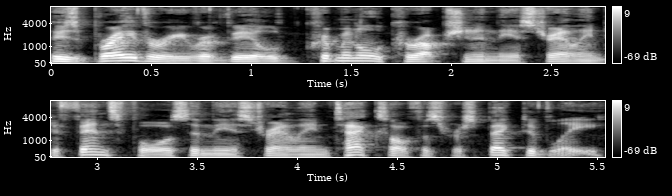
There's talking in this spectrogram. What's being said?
whose bravery revealed criminal corruption in the Australian Defence Force and the Australian Tax Office, respectively.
